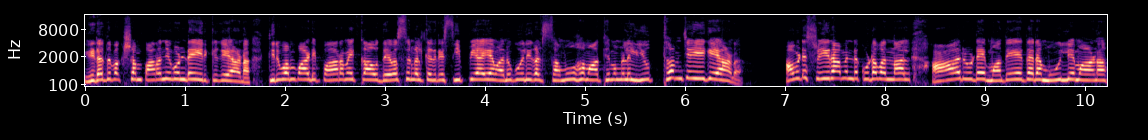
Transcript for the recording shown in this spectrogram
ഇടതുപക്ഷം പറഞ്ഞുകൊണ്ടേയിരിക്കുകയാണ്. തിരുവമ്പാടി പാറമേക്കാവ് ദേവസ്വങ്ങൾക്കെതിരെ സി പി ഐ എം അനുകൂലികൾ സമൂഹ മാധ്യമങ്ങളിൽ യുദ്ധം ചെയ്യുകയാണ്. അവിടെ ശ്രീരാമന്റെ കൂടെ വന്നാൽ ആരുടെ മതേതര മൂല്യമാണ്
